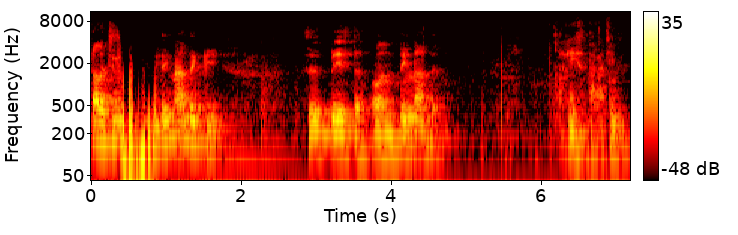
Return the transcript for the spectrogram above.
Tá latindo. Não tem nada aqui. Você é besta. Ó, não tem nada. Que você tá latindo?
